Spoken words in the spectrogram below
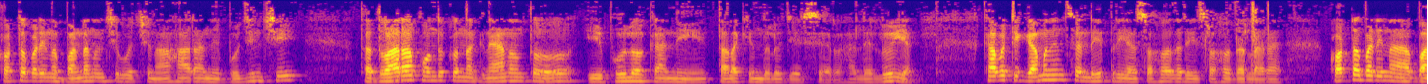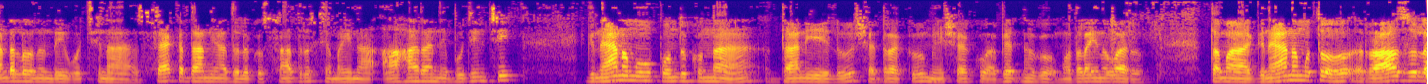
కొట్టబడిన బండ నుంచి వచ్చిన ఆహారాన్ని భుజించి తద్వారా పొందుకున్న జ్ఞానంతో ఈ భూలోకాన్ని తలకిందులు చేశారు. హల్లెలూయ. కాబట్టి గమనించండి ప్రియ సహోదరి సహోదరులారా కొట్టబడిన బండలో నుండి వచ్చిన శాఖ ధాన్యాదులకు సాదృశ్యమైన ఆహారాన్ని భుజించి జ్ఞానము పొందుకున్న దానియేలు షడ్రకు మేషాకు అభ్యర్థగు మొదలైన వారు తమ జ్ఞానముతో రాజుల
